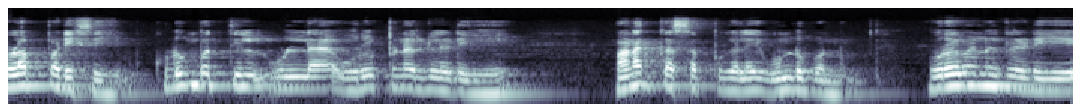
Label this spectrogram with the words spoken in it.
குழப்படி செய்யும். குடும்பத்தில் உள்ள உறுப்பினர்களிடையே மனக்கசப்புகளை உண்டு பண்ணும். உறவினர்களிடையே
